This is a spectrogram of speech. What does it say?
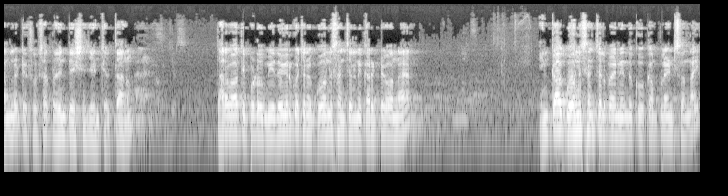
అనలిటిక్స్ ఒకసారి ప్రజెంటేషన్ చేయని చెప్తాను. తర్వాత ఇప్పుడు మీ దగ్గరకు వచ్చిన గోని సంచులని కరెక్ట్గా ఉన్నాయా? ఇంకా గోని సంచుల పైన ఎందుకు కంప్లైంట్స్ ఉన్నాయి?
